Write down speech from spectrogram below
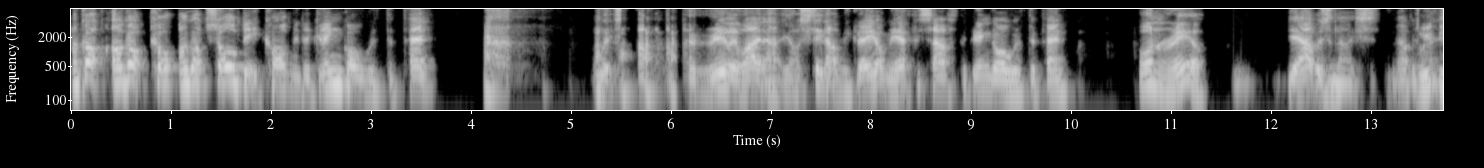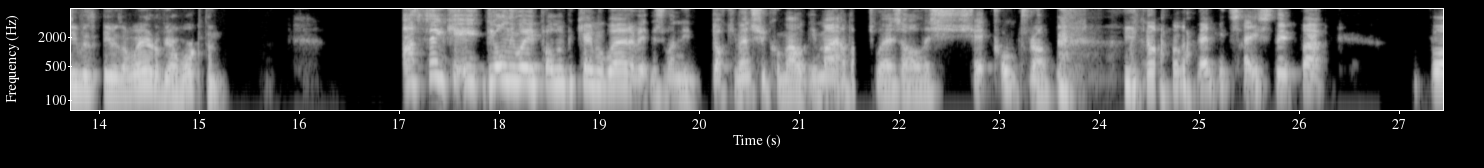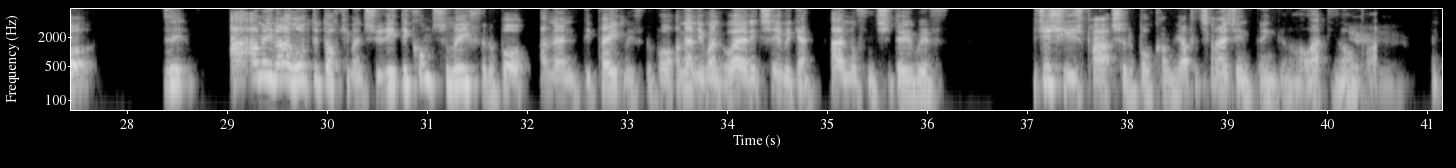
I got I got I got told that he called me the gringo with the pen, which I, I- I really like that. You know, I think that would be great on my epitaph, the gringo with the pen. unreal. Yeah, that was nice. That was He, nice. he was he was aware of your work then. I think he, the only way he probably became aware of it was when the documentary come out. He might have asked, "Where's all this shit come from?" you know, and then he tasted it back. But the, I, I mean, I love the documentary. They, they come to me for the book, and then they paid me for the book, and then they went away. I didn't see him again. I had nothing to do with. They just used parts of the book on the advertising thing and all that, you know. Yeah, but- yeah.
